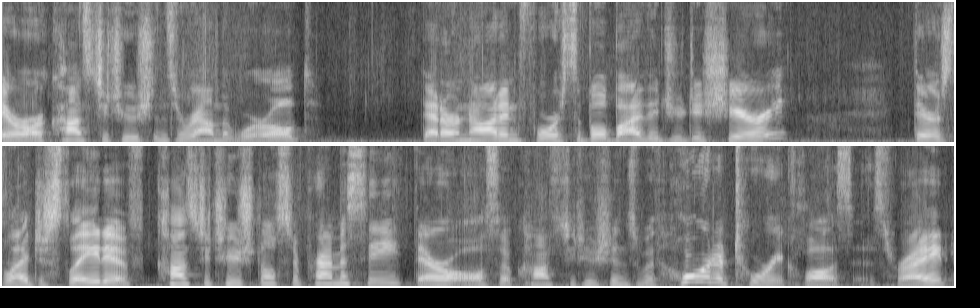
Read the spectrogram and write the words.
There are constitutions around the world that are not enforceable by the judiciary. There's legislative constitutional supremacy. There are also constitutions with hortatory clauses, right,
